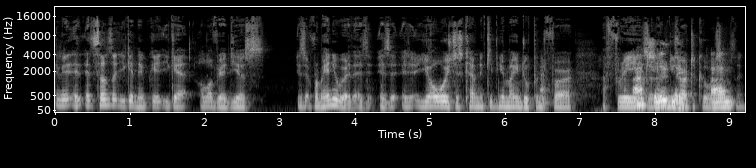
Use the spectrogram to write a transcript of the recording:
I mean, it, it, sounds like you get you get a lot of your ideas. Is it from anywhere? Is it is it, is it you're always just kind of keeping your mind open for a phrase Absolutely. or a news article or um, something?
